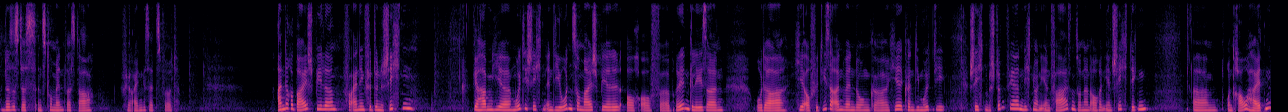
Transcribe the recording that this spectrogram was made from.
Das ist das Instrument, was dafür eingesetzt wird. Andere Beispiele, vor allen Dingen für dünne Schichten. Wir haben hier Multischichten in Dioden zum Beispiel, auch auf äh, Brillengläsern oder hier auch für diese Anwendung. Äh, hier können die Multischichten bestimmt werden, nicht nur in ihren Phasen, sondern auch in ihren Schichtdicken ähm, und Rauheiten.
